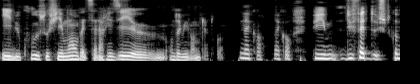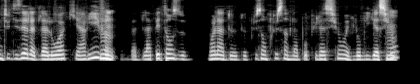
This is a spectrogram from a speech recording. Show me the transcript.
Et du coup, Sophie et moi, on va être salariés en 2024. Quoi. D'accord, d'accord. Puis du fait, de, comme tu disais, là, de la loi qui arrive, mmh. bah, de l'appétence de voilà de, de, plus en plus hein, de la population et de l'obligation,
